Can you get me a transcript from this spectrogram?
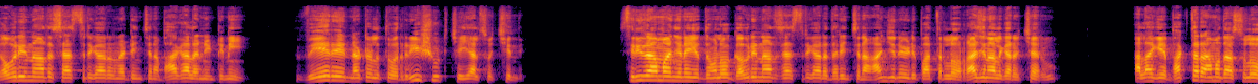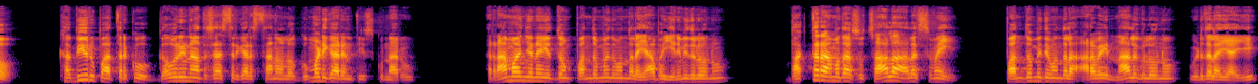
గౌరీనాథ శాస్త్రి గారు నటించిన భాగాలన్నింటినీ వేరే నటులతో రీషూట్ చేయాల్సి వచ్చింది. శ్రీరామాంజనేయ యుద్ధంలో గౌరీనాథ శాస్త్రి గారు ధరించిన ఆంజనేయుడి పాత్రలో రాజనాల్ గారు వచ్చారు. అలాగే భక్త రామదాసులో కబీరు పాత్రకు గౌరీనాథ శాస్త్రి గారి స్థానంలో గుమ్మడి గారిని తీసుకున్నారు. రామాంజనేయ యుద్ధం పంతొమ్మిది వందల యాభై ఎనిమిదిలోను భక్త రామదాసు చాలా ఆలస్యమై పంతొమ్మిది వందల అరవై నాలుగులోనూ విడుదలయ్యాయి.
